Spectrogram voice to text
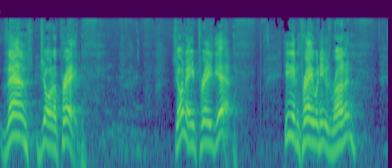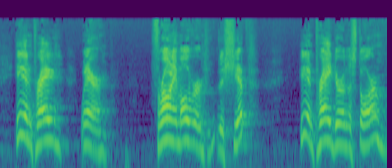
then Jonah prayed. Jonah ain't prayed yet. He didn't pray when he was running. He didn't pray when they were throwing him over the ship. He didn't pray during the storm.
